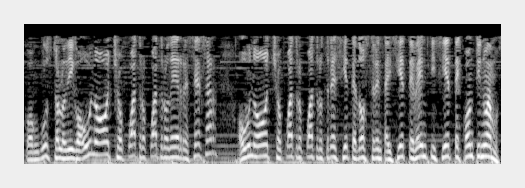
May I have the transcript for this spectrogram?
Con gusto lo digo, 1844DR César o 18443723723727. Continuamos.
